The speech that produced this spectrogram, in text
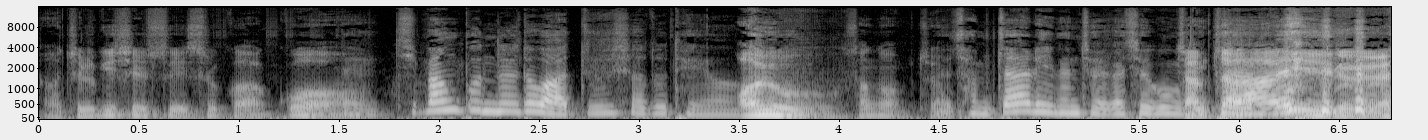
어, 즐기실 수 있을 것 같고 네, 지방 분들도 와주셔도 돼요. 아유 상관없죠. 잠자리는 저희가 제공 잠자리를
